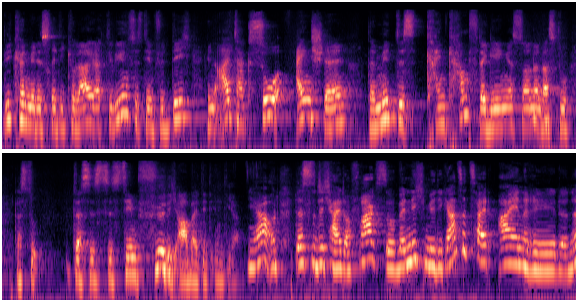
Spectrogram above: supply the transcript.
Wie können wir das retikulare Aktivierungssystem für dich im Alltag so einstellen, damit es kein Kampf dagegen ist, sondern mhm. dass du, dass du dass das System für dich arbeitet in dir. Ja, und dass du dich halt auch fragst, so, wenn ich mir die ganze Zeit einrede, ne,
